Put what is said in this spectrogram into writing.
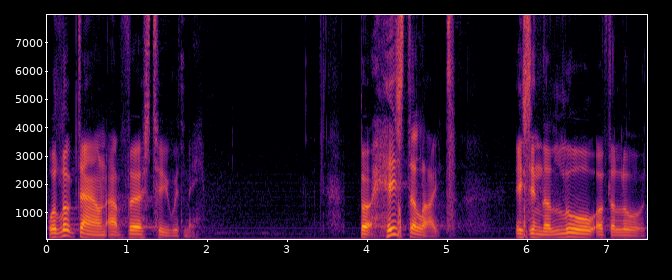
Well, look down at verse 2 with me. But his delight is in the law of the Lord,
